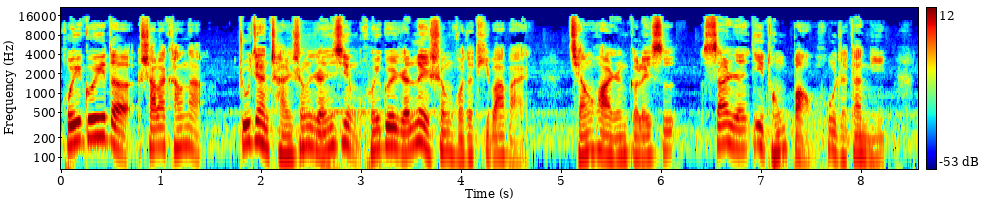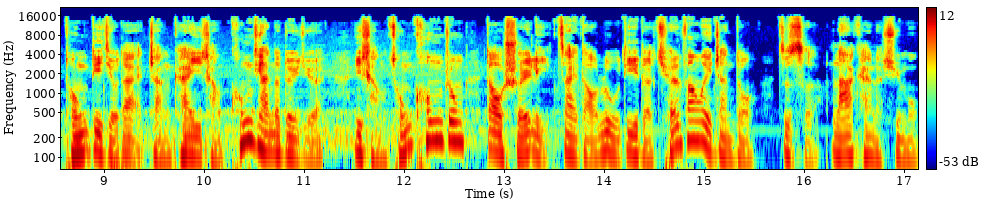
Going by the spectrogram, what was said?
回归的沙拉康纳逐渐产生人性，回归人类生活的 T 八百强化人格雷斯三人一同保护着丹尼，同第九代展开一场空前的对决。一场从空中到水里再到陆地的全方位战斗，自此拉开了序幕。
